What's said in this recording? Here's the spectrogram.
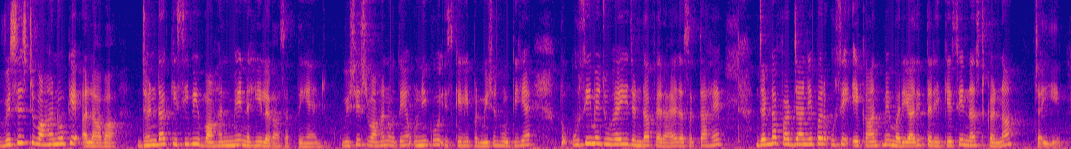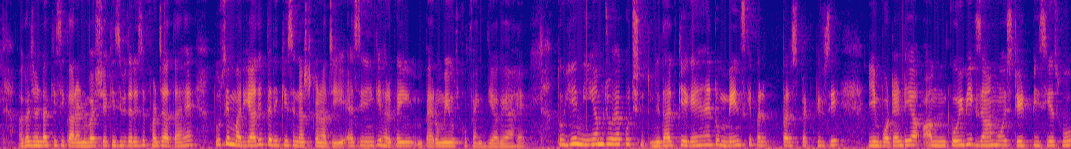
विशिष्ट वाहनों के अलावा झंडा किसी भी वाहन में नहीं लगा सकते हैं। विशिष्ट वाहन होते हैं, उन्हीं को इसके लिए परमिशन होती है। तो उसी में जो है ये झंडा फहराया जा सकता है। झंडा फट जाने पर उसे एकांत में मर्यादित तरीके से नष्ट करना चाहिए। अगर झंडा किसी कारणवश या किसी भी तरह से फट जाता है तो उसे मर्यादित तरीके से नष्ट करना चाहिए। ऐसे नहीं कि हर कई पैरों में उसको फेंक दिया गया है। तो ये नियम जो है कुछ निर्धारित किए गए हैं तो मेंस के परस्पेक्टिव से ये इंपॉर्टेंट है। या कोई भी एग्ज़ाम हो स्टेट पीसीएस हो,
